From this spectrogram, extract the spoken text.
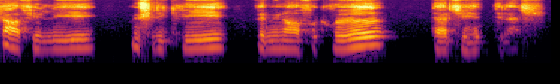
kafirliği, müşrikliği ve münafıklığı tercih ettiler.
